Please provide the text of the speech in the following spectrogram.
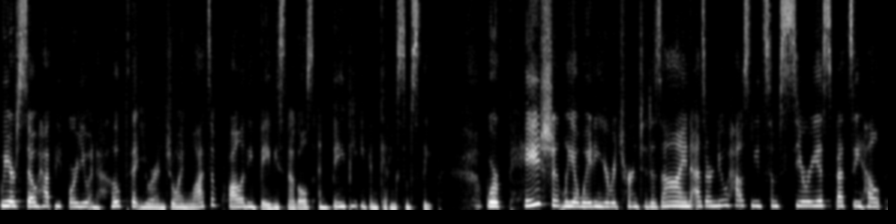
We are so happy for you and hope that you are enjoying lots of quality baby snuggles and maybe even getting some sleep. We're patiently awaiting your return to design as our new house needs some serious Betsy help.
